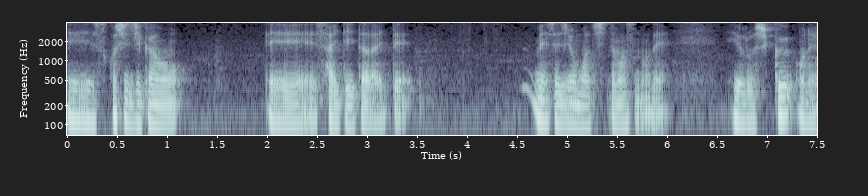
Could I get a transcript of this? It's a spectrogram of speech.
えー、少し時間を、えー、咲いていただいてメッセージをお待ちしてますのでよろしくお願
